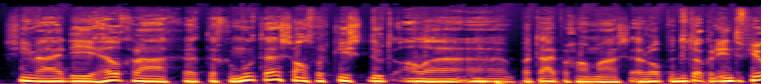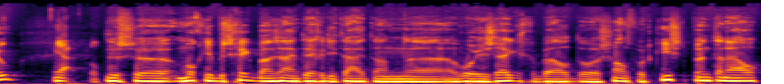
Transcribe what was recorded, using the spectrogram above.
zien wij die heel graag uh, tegemoet. Hè? Zandvoort kiest doet alle uh, partijprogramma's erop. Het doet ook een interview. Ja, klopt. Dus uh, mocht je beschikbaar zijn tegen die tijd... dan word je zeker gebeld door zandvoortkiest.nl.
